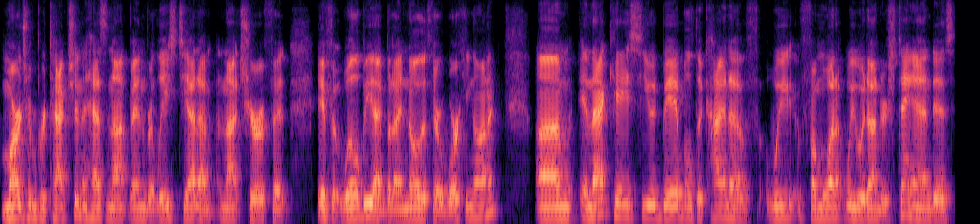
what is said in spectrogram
margin protection. It has not been released yet. I'm not sure if it if it will be, but I know that they're working on it. Um, in that case, you would be able to kind of we from what we would understand is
